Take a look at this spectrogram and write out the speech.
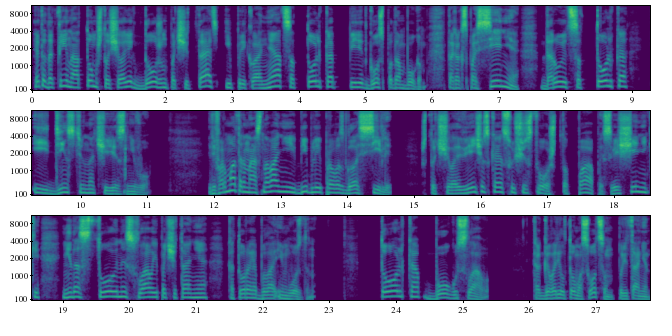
Это доктрина о том, что человек должен почитать и преклоняться только перед Господом Богом, так как спасение даруется только и единственно через Него. Реформаторы на основании Библии провозгласили, что человеческое существо, что папы, священники недостойны славы и почитания, которая была им воздана. Только Богу славу. Как говорил Томас Уотсон, пуританин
